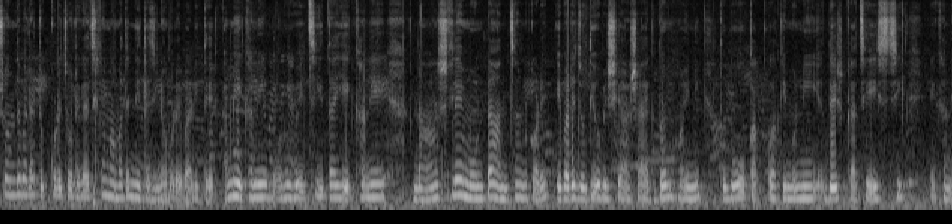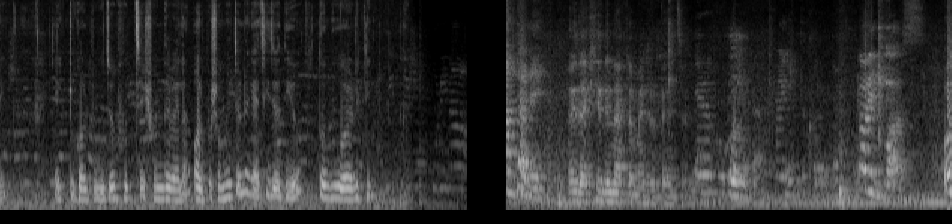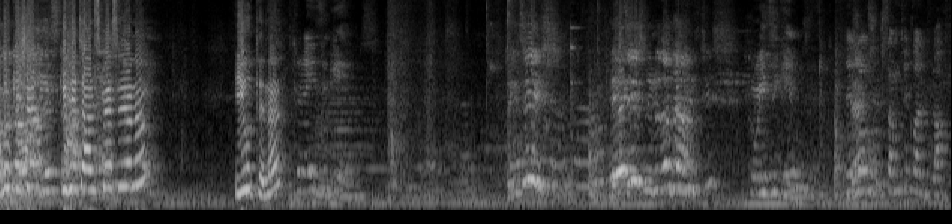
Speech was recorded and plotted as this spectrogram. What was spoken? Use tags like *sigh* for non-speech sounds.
সন্ধেবেলা টুক করে চলে গেছিলাম আমাদের নেতাজি নগরের বাড়িতে। আমি এখানেই বড় হয়েছি তাই এখানে না আসলে মনটা আনচান করে। এবারে যদিও বেশি আসা একদম হয়নি তবুও কাকু কাকিমণিদের কাছে এসছি এখানে। একটু গল্প গুজব হচ্ছে সন্ধেবেলা অল্প সময়ের জন্য গেছি যদিও তবুও আর কি। ওই দেখ সেদিন একটা মেডেল পেয়েছে। ও তো কিসে কিসে চান্স পেয়েছে জানো? ইউথে না Crazy games. Crazy games. There's also something called block.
